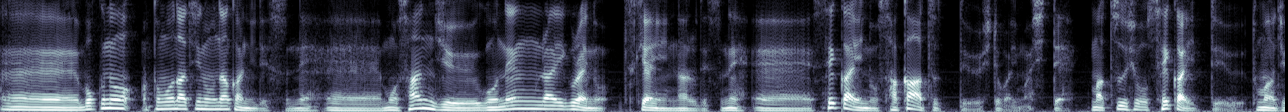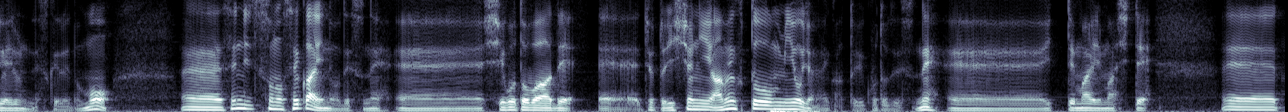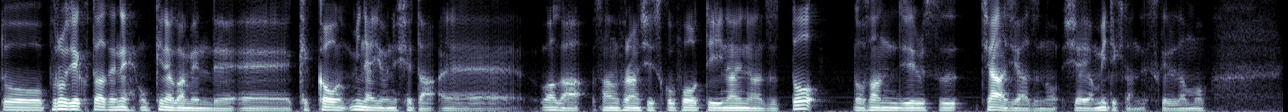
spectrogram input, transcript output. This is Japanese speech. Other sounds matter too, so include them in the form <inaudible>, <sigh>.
えー僕の友達の中にですね、えーもう35年来ぐらいの付き合いになるですね、えー世界のサカーツっていう人がいまして、まあ、通称世界っていう友達がいるんですけれども、え先日その世界のですね、え仕事場で、えちょっと一緒にアメフトを見ようじゃないかということですね、え行ってまいりまして、えー、とプロジェクターでね、大きな画面で、えー結果を見ないようにしてた、えー我がサンフランシスコ 49ers とロサンゼルスチャージャーズの試合を見てきたんですけれども、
